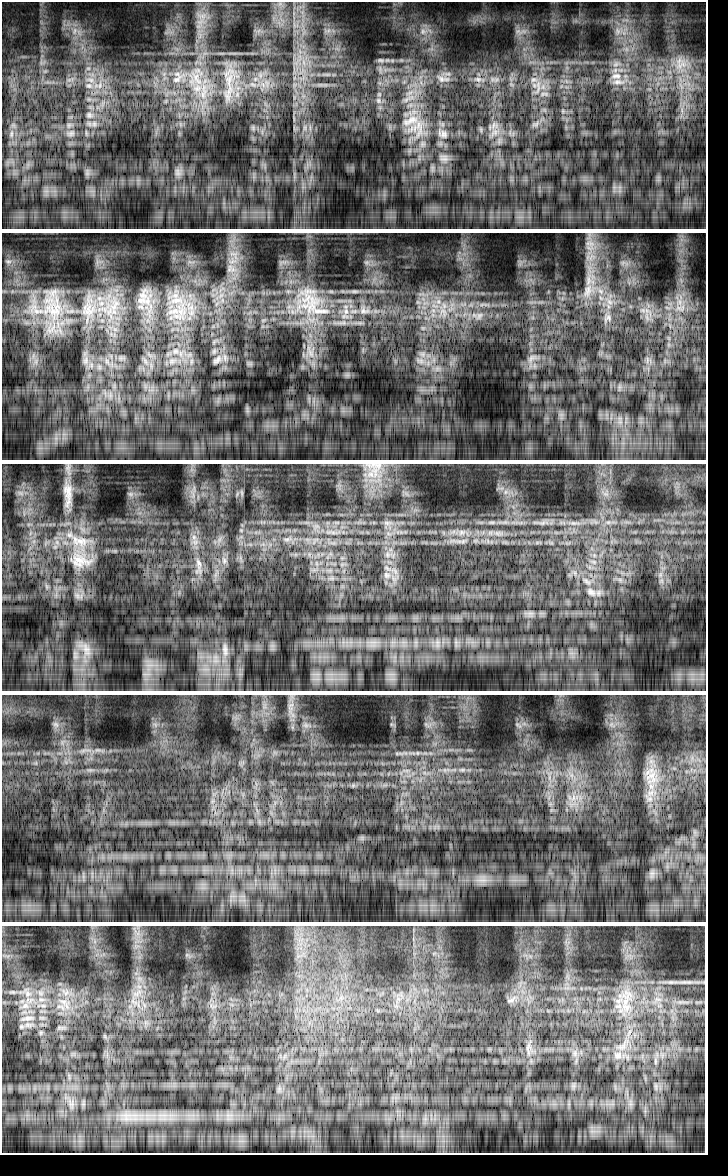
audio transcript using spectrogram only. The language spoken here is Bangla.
ফার্মোচরণ না পাইলে আমি কালকে সত্যি কিন্তু আমার আপনাদের মনে রাখছি আপনার উজ্জ্বল শক্তি ব্যবসায়ী আমি আবার আসব আমরা আমি না আসলে কেউ বললে আমি বলব আপনাকে দিতে হবে তা আমার লাগে। আপনার কত দশ টাকা বলুন তো একশো গ্রাম শক্তি দিতে লাগবে। হুম সিঙ্গুলা দি। ট্রেনে হয়তো সেল। আমাদের ট্রেনে আসলে এখন মুরগি নয় থেকে উঠে যায় এখন উঠে যায় গেছে ঠিক আছে? এখন তো ট্রেনের যে অবস্থা বৈশিষ্ট্য পর্যন্ত যেগুলো দাঁড়ানো যায় না। গরমে ঘুরে শান্তি মতো দাঁড়াইতেও পারবেন না।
